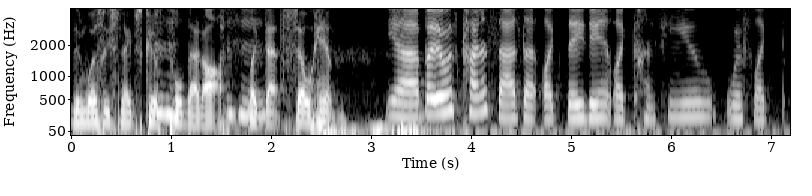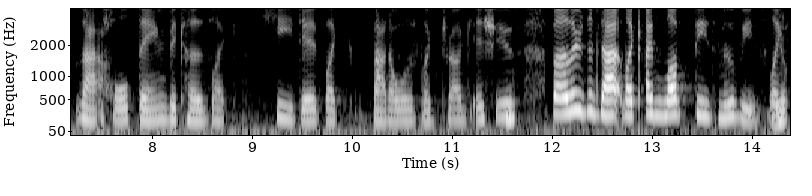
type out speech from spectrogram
than Wesley Snipes could have Mm-hmm. pulled that off. Like that's so him. Yeah, but it was kind of sad that like they didn't like continue with like that whole thing because like he did like battle with like drug issues. But other than that, like I loved these movies. Like Yep.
